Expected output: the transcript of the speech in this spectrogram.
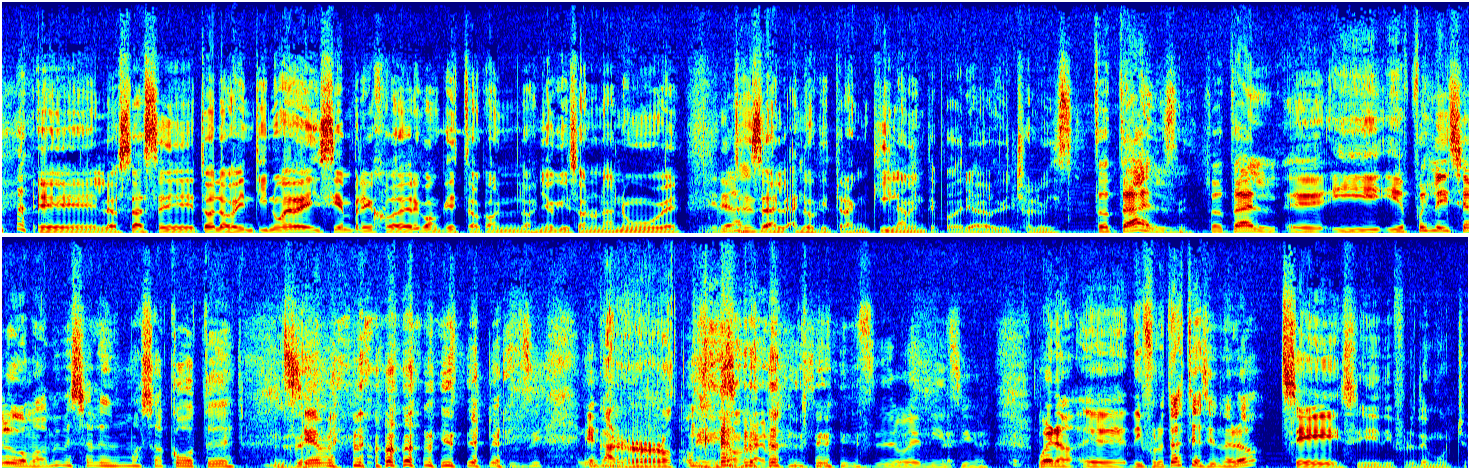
eh, los hace todos los 29 y siempre joder con que esto, con los ñoquis son una nube. Mirá. Entonces es algo que tranquilamente podría haber dicho Luis. Total, Sí. total. Eh, y, y después le dice algo como, a mí me sale un mazacote. Sí. Me- no. Un garrote. No, sí. Es buenísimo. Bueno, eh, ¿disfrutaste haciéndolo? Sí, sí, disfruté mucho.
